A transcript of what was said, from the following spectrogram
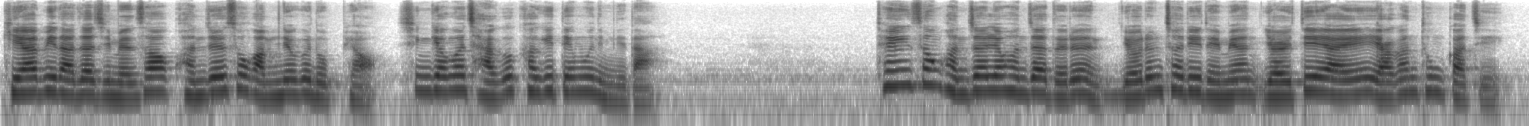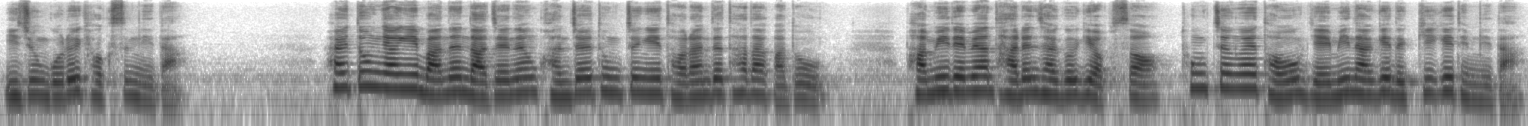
기압이 낮아지면서 관절 속 압력을 높여 신경을 자극하기 때문입니다. 퇴행성 관절염 환자들은 여름철이 되면 열대야의 야간통까지 이중고를 겪습니다. 활동량이 많은 낮에는 관절 통증이 덜한 듯 하다가도 밤이 되면 다른 자극이 없어 통증을 더욱 예민하게 느끼게 됩니다.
